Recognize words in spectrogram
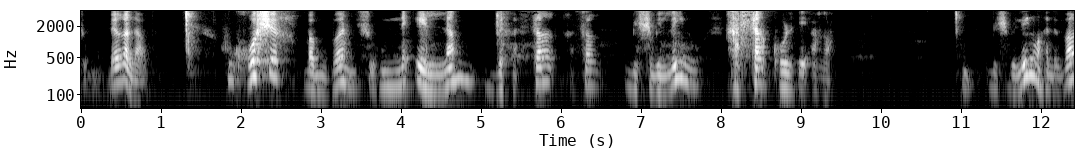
שהוא מדבר עליו, הוא חושך במובן שהוא נעלם וחסר, חסר בשבילנו, חסר כל הערה. בשבילנו הדבר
